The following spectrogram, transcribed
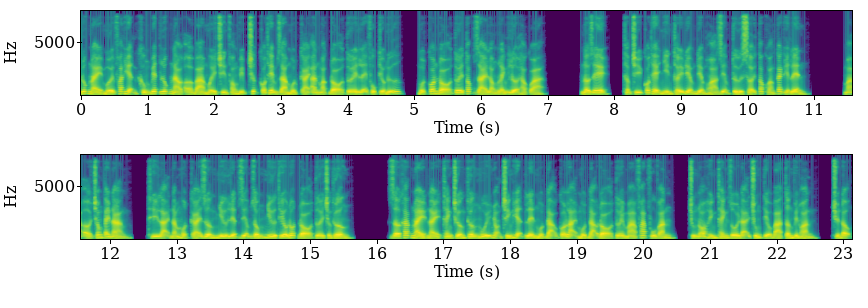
lúc này mới phát hiện không biết lúc nào ở ba mươi chín phòng vip trước có thêm ra một cái ăn mặc đỏ tươi lễ phục thiếu nữ, một con đỏ tươi tóc dài lóng lánh lửa hào qua. Nd thậm chí có thể nhìn thấy điểm điểm hỏa diễm từ sợi tóc khoảng cách hiện lên. Mà ở trong tay nàng, thì lại nắm một cái giường như liệt diễm giống như thiêu đốt đỏ tươi trường thương. Giờ khắc này này thanh trường thương mũi nhọn chính hiện lên một đạo có lại một đạo đỏ tươi ma pháp phù văn, chúng nó hình thành rồi đại trung tiểu ba tầng viên hoàn, chuyển động.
